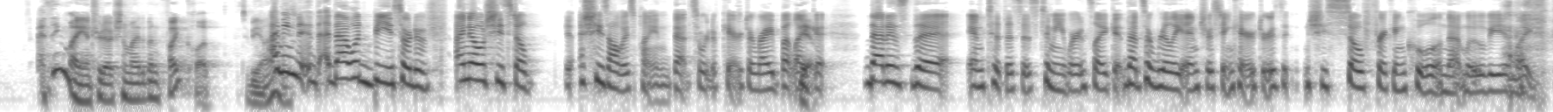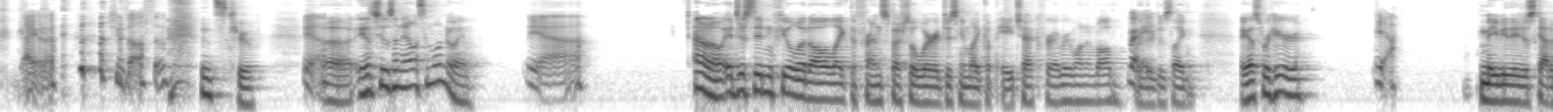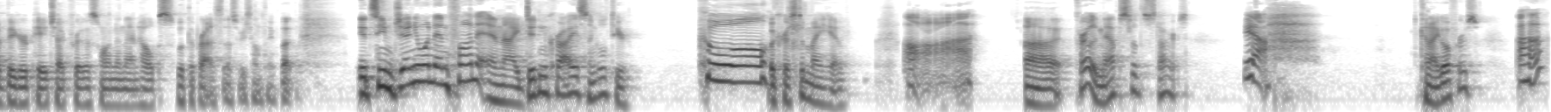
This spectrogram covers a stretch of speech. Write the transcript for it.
I think my introduction might have been Fight Club. To be honest, I mean, th- that would be sort of. I know she's still. She's always playing that sort of character, right? But like, Yeah. That is the antithesis to me, where it's like that's a really interesting character. She's so freaking cool in that movie, and like, I don't know, she's awesome. it's true. Yeah, Uh, and she was in Alice in Wonderland. yeah, I don't know. It just didn't feel at all like the Friends special, where it just seemed like a paycheck for everyone involved. Where Right. they're just like, I guess we're here. yeah. maybe they just got a bigger paycheck for this one and that helps with the process or something. But it seemed genuine and fun, and I didn't cry a single tear. Cool. But Krista might have. Ah, Uh, Carly, maps to the stars. yeah. Can I go first? Uh huh.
